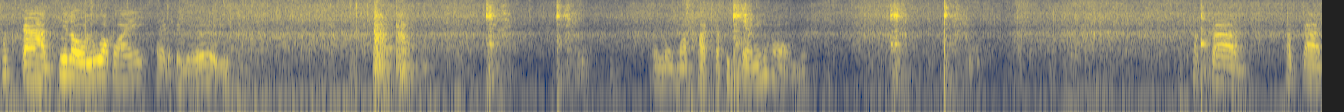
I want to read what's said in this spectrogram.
ผักกาดที่เราลวกไว้ใส่ไปเลยลงมาผัดกับพริกแกงให้หอมผักกาดผักกาด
